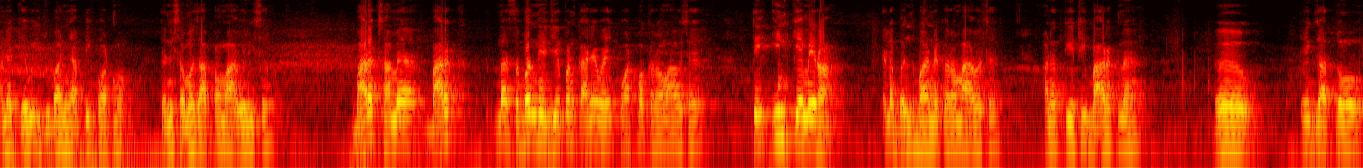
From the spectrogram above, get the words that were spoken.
અને કેવી જુબાની આપી કોર્ટમાં તેની સમજ આપવામાં આવેલી છે. બાળક સામે, બાળકના સંબંધની જે પણ કાર્યવાહી કોર્ટમાં કરવામાં આવે છે, તે ઇન કેમેરા એટલે બંધ બારને કરવામાં આવે છે અને તેથી બાળકને એક જાતનું,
